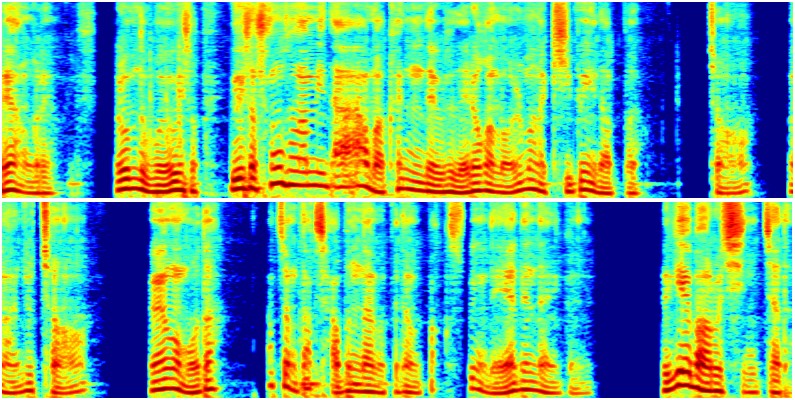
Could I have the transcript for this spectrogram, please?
그래요, 안 그래요? 여러분들 뭐 여기서, 여기서 상승합니다. 막 했는데 여기서 내려가면 얼마나 기분이 나빠요. 그쵸? 안 좋죠? 건 뭐다? 타점 딱 잡은 다음에 그 다음에 빡 수익 내야 된다니까요. 그게 바로 진짜다.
